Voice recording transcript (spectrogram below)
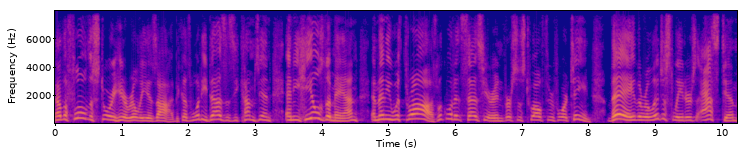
Now, the flow of the story here really is odd because what he does is he comes in and he heals the man and then he withdraws. Look what it says here in verses 12 through 14. They, the religious leaders, asked him,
